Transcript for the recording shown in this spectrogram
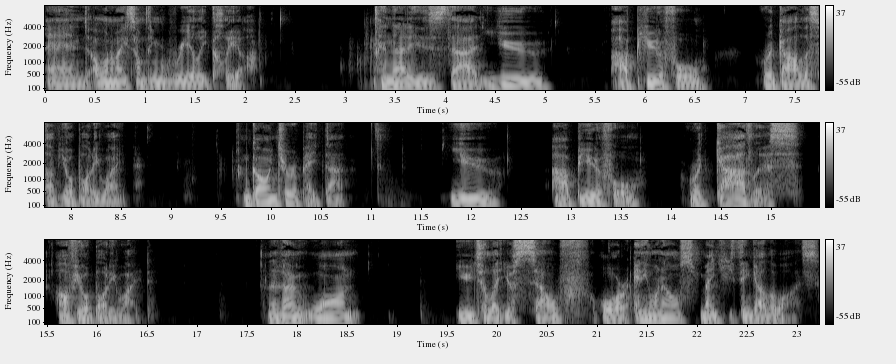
and I want to make something really clear. And that is that you are beautiful regardless of your body weight. I'm going to repeat that. You are beautiful regardless of your body weight. And I don't want you to let yourself or anyone else make you think otherwise.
